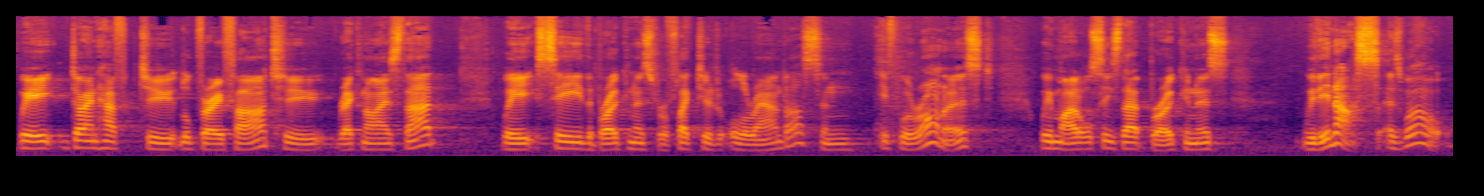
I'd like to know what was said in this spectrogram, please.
We don't have to look very far to recognise that. We see the brokenness reflected all around us, and if we're honest, we might all see that brokenness within us as well.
